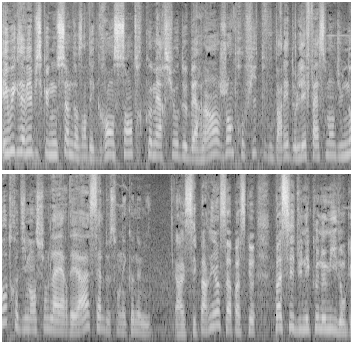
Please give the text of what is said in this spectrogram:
Et oui Xavier, puisque nous sommes dans un des grands centres commerciaux de Berlin, j'en profite pour vous parler de l'effacement d'une autre dimension de la RDA, celle de son économie. Ah, c'est pas rien ça, parce que passer d'une économie donc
